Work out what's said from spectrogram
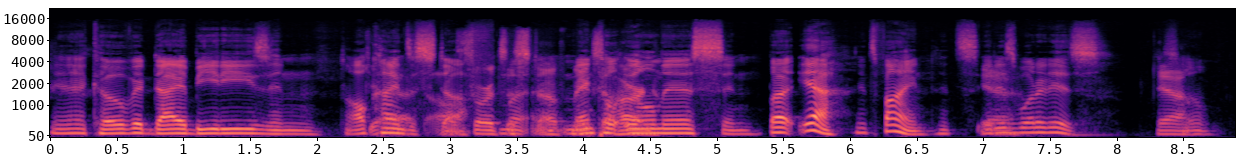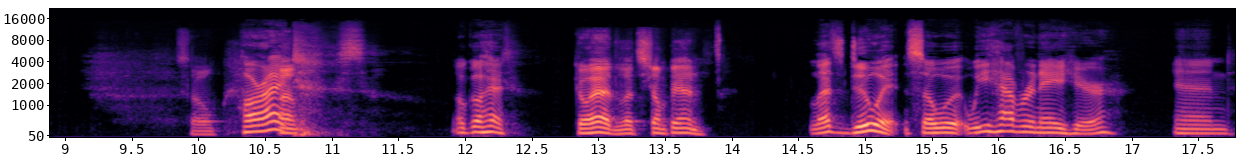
yeah, COVID, diabetes, and all yeah, kinds of stuff, all sorts of stuff, mental illness, and but yeah, it's fine. It's yeah. it is what it is. Yeah. So, so all right. Um, oh, go ahead. Go ahead. Let's jump in. Let's do it. So we have Renee here, and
